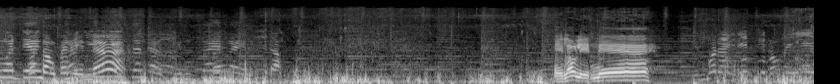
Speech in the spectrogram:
หมดแดงต้องไปเห็นเด้อท่านเอาทิมใส่ไว้ให้เราเหรียญเนี่ยเห็นบ่ได้เด็ดที่ต้องไปเอง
